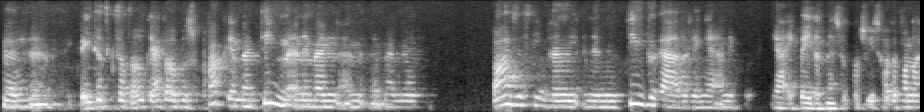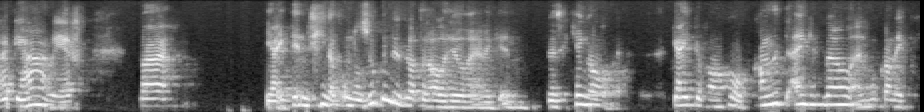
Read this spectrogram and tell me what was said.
uh, ik weet dat ik dat ook echt wel besprak in mijn team en in mijn, en, mijn basisteams en, en in mijn teamvergaderingen. En ik, ja, ik weet dat mensen ook wel zoiets hadden van, daar heb je haar weer. Maar ja, ik denk misschien dat onderzoekende zat er al heel erg in. Dus ik ging al kijken van, goh, kan het eigenlijk wel? En hoe kan ik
